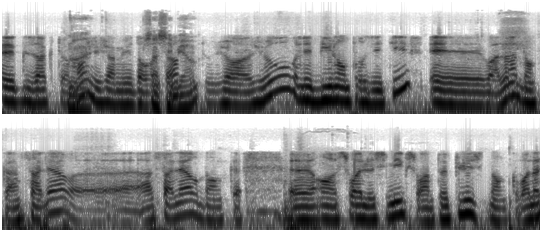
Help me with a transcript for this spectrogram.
Exactement, j'ai jamais eu de ça, c'est bien. toujours à jour, les bilans positifs et voilà, donc un salaire, euh, un salaire donc en, soit le SMIC, soit un peu plus. Donc voilà,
